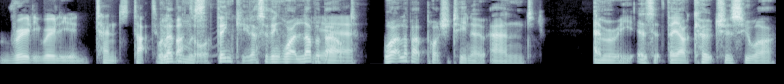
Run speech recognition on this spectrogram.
really, really intense tactical Well, everyone battle. was thinking. That's the thing. What I love Yeah. about what I love about Pochettino and Emery is that they are coaches who are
